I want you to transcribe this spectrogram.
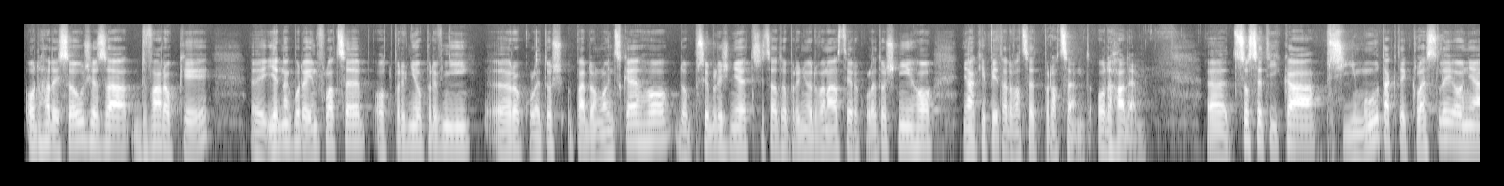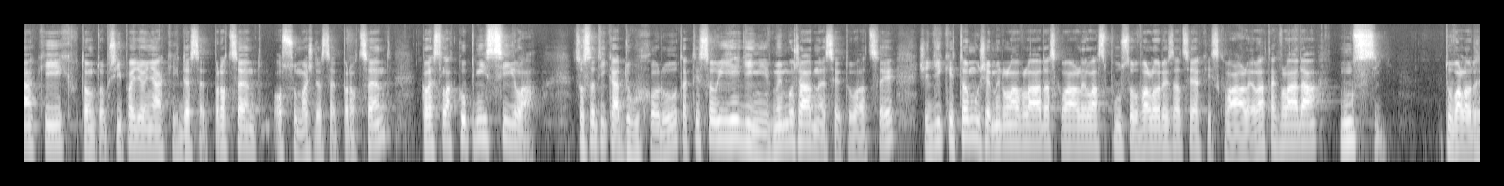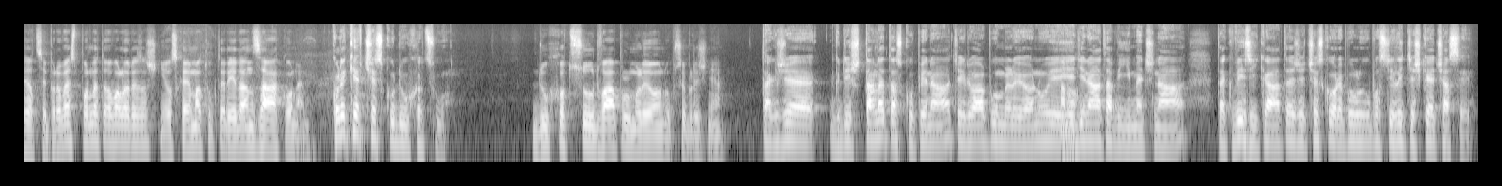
Odhady jsou, že za dva roky eh, jednak bude inflace od 1. první eh, roku letoš, pardon, loňského do přibližně 31. 12. roku letošního nějaký 25% odhadem. Eh, Co se týká příjmů, tak ty klesly o nějakých, v tomto případě o nějakých 10%, 8 až 10%, klesla kupní síla. Co se týká důchodů, tak ty jsou jediní v mimořádné situaci, že díky tomu, že minulá vláda schválila způsob valorizace, jaký schválila, tak vláda musí tu valorizaci provést podle toho valorizačního schématu, který je dan zákonem. Kolik je v Česku důchodců? Důchodců 2,5 milionu přibližně. Takže když tahle ta skupina, těch 2,5 milionů, je Ano. jediná ta výjimečná, tak vy říkáte, že Českou republiku postihly těžké časy.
